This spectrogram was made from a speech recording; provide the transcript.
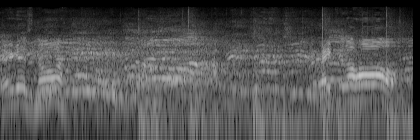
There it is, Noah. Right to the hole.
